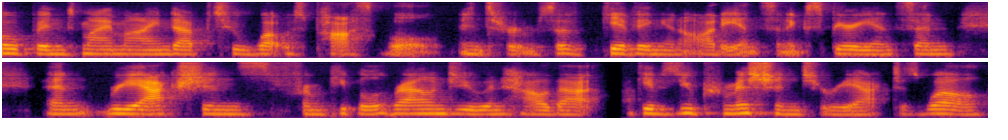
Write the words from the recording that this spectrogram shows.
opened my mind up to what was possible in terms of giving an audience an experience and and reactions from people around you and how that gives you permission to react as well.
